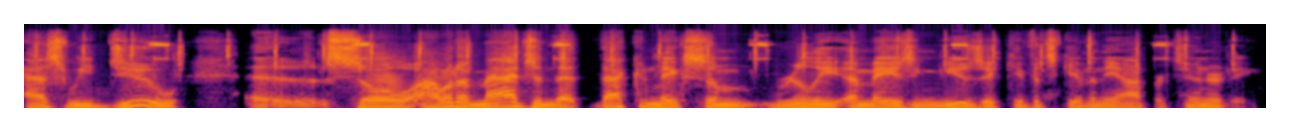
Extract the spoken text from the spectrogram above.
as we do. Uh, so I would imagine that that can make some really amazing music if it's given the opportunity.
